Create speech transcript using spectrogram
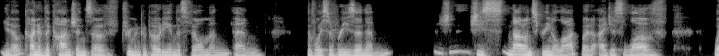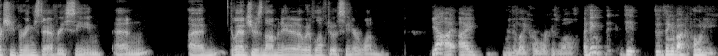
you know, kind of the conscience of Truman Capote in this film, and and the voice of reason, and she, she's not on screen a lot, but I just love what she brings to every scene, and I'm glad she was nominated. I would have loved to have seen her won. Yeah, I, I really like her work as well. I think the, the the thing about Capote,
